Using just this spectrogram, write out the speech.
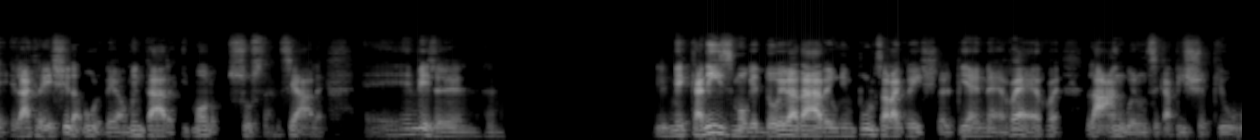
e la crescita pure deve aumentare in modo sostanziale. E invece eh, il meccanismo che doveva dare un impulso alla crescita, il PNRR, langue, non si capisce più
